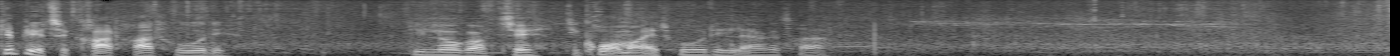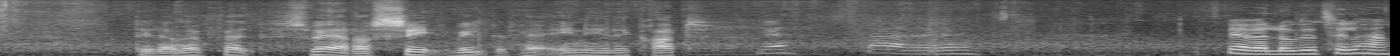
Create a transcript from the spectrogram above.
det bliver til krat ret hurtigt. De lukker til. De gror meget hurtigt, lærketræer. Det er da i hvert fald svært at se vildtet herinde i det krat. Ja, der er øh, ved at være lukket til her.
